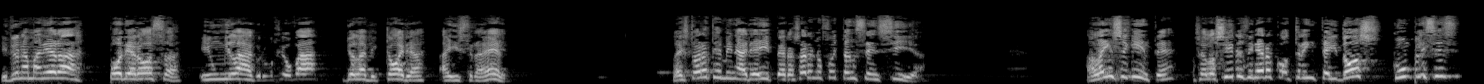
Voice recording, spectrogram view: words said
y de una manera poderosa y un milagro, Jehová dio la victoria a Israel. A história terminaria aí, pero a história não foi tão sencilla. Além o sea, os sírios vieram com 32 cúmplices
